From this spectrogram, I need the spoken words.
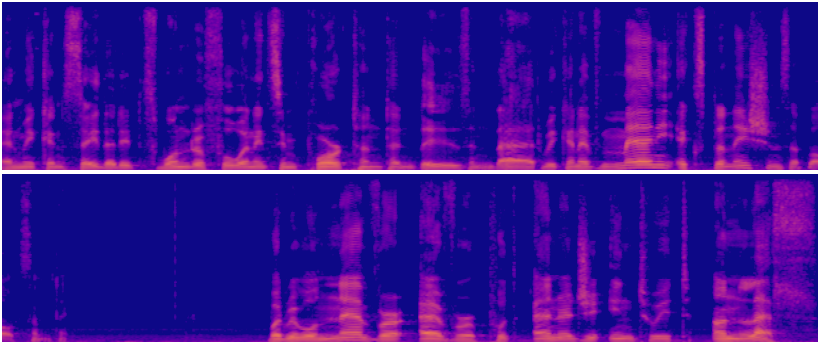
and we can say that it's wonderful and it's important, and this and that. We can have many explanations about something. But we will never ever put energy into it unless,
